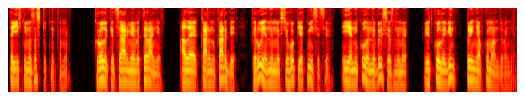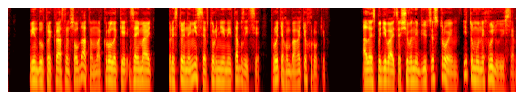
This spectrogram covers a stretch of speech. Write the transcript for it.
та їхніми заступниками. Кролики це армія ветеранів, але Карн Карбі керує ними всього 5 місяців, і я ніколи не бився з ними, відколи він прийняв командування. Він був прекрасним солдатом, а кролики займають пристойне місце в турнірній таблиці протягом багатьох років. Але сподіваюся, що вони б'ються строєм, і тому не хвилююся.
